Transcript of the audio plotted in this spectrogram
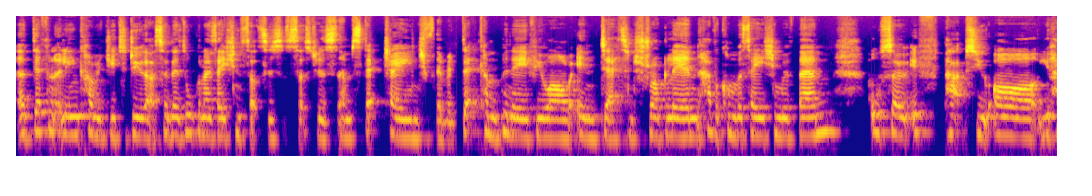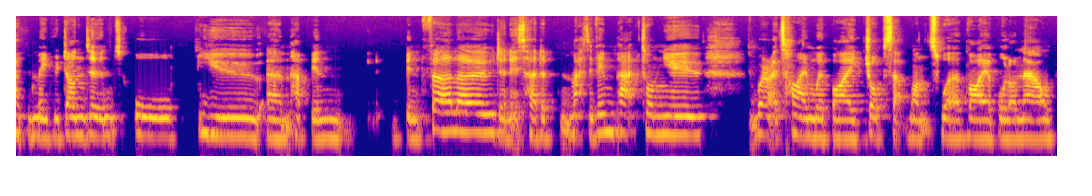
I definitely encourage you to do that. So there's organisations such as such as um, StepChange, if they're a debt company, if you are in debt and struggling, have a conversation with them. Also, if perhaps you are you have been made redundant or you um, have been been furloughed and it's had a massive impact on you. We're at a time whereby jobs that once were viable are now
